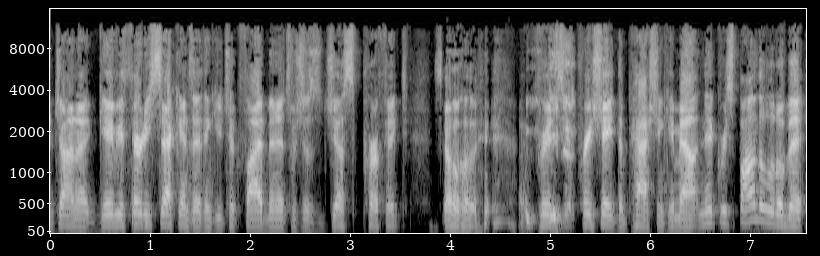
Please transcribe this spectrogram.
John, I gave you 30 seconds. I think you took five minutes, which is just perfect. So I appreciate the passion came out. Nick, respond a little bit.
